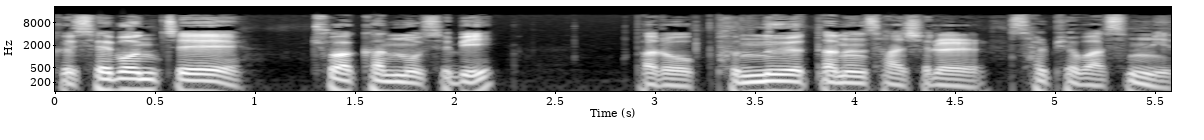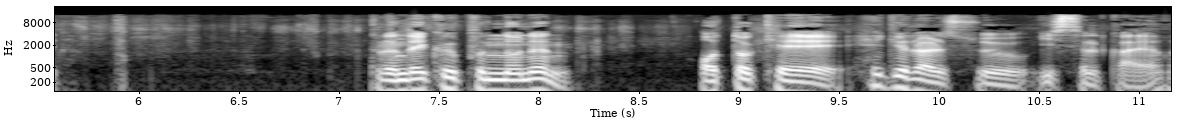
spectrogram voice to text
그 세 번째 추악한 모습이 바로 분노였다는 사실을 살펴봤습니다. 그런데 그 분노는 어떻게 해결할 수 있을까요?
